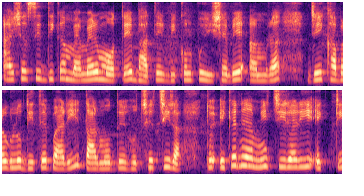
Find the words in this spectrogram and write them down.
আয়সা সিদ্দিকা ম্যামের মতে ভাতের বিকল্প হিসেবে আমরা যেই খাবারগুলো দিতে পারি তার মধ্যে হচ্ছে চিরা। তো এখানে আমি চিরারই একটি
